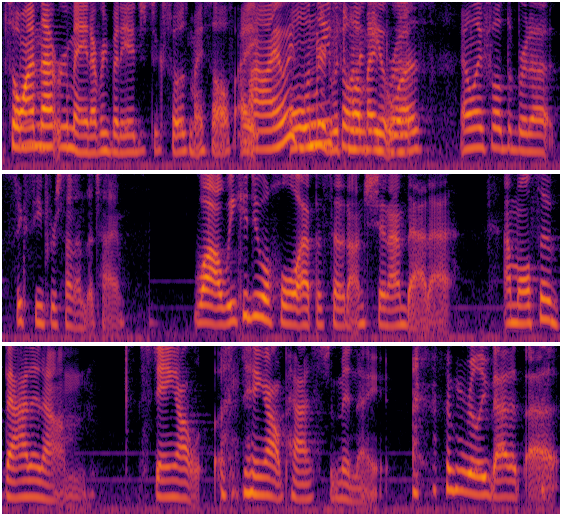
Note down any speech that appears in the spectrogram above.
So I'm that roommate, everybody. I just exposed myself. I, Wow, I always only wondered which one of my you it Brita- was. I only fill up the Brita 60% of the time. Wow, we could do a whole episode on shit I'm bad at. I'm also bad at um staying out staying out past midnight. I'm really bad at that.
